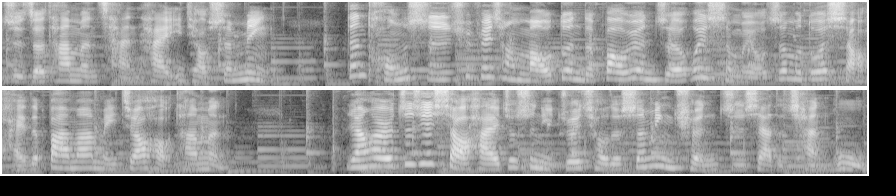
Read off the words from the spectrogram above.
指责他们残害一条生命。但同时却非常矛盾地抱怨着，为什么有这么多小孩的爸妈没教好他们？然而，这些小孩就是你追求的生命权之下的产物。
